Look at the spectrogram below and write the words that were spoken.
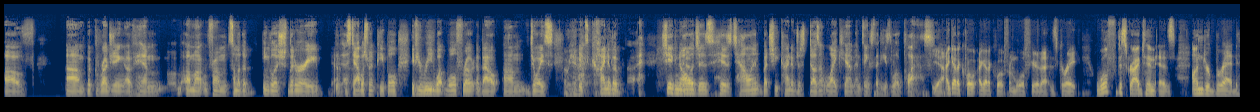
of um, begrudging of him among, from some of the English literary Yeah. establishment people. If you read what Woolf wrote about um, Joyce, oh yeah it's kind of a she acknowledges his talent, but she kind of just doesn't like him and thinks that he's low class. Yeah, I got a quote. I got a quote from Woolf here that is great. Woolf described him as underbred,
